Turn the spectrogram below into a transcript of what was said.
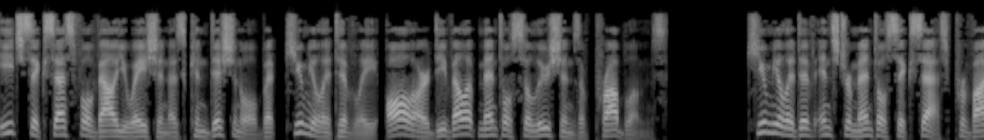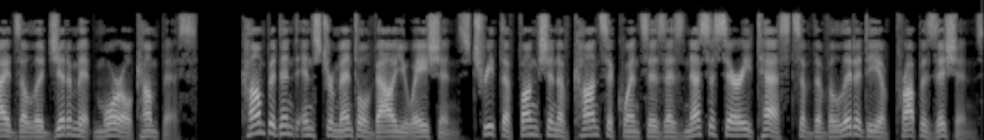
Each successful valuation is conditional but, cumulatively, all are developmental solutions of problems. Cumulative instrumental success provides a legitimate moral compass. Competent instrumental valuations treat the function of consequences as necessary tests of the validity of propositions,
